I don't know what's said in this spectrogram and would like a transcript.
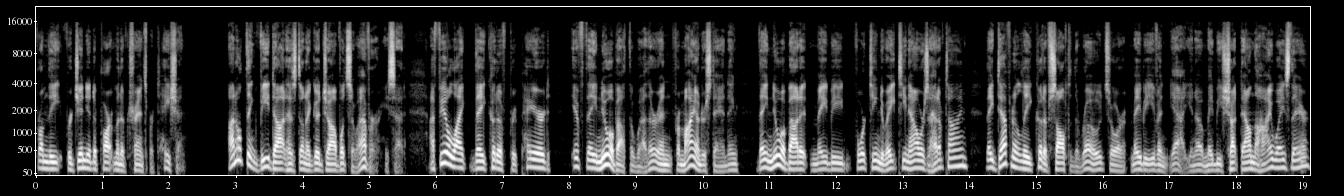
from the Virginia Department of Transportation. I don't think VDOT has done a good job whatsoever, he said. I feel like they could have prepared if they knew about the weather, and from my understanding, they knew about it maybe 14 to 18 hours ahead of time. They definitely could have salted the roads, or maybe even, yeah, you know, maybe shut down the highways there.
